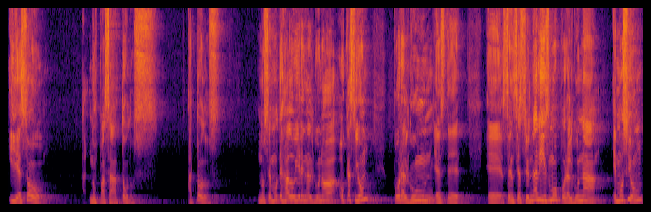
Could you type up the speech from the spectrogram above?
Y eso nos pasa a todos, a todos. Nos hemos dejado ir en alguna ocasión por algún este, eh, sensacionalismo, por alguna emoción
